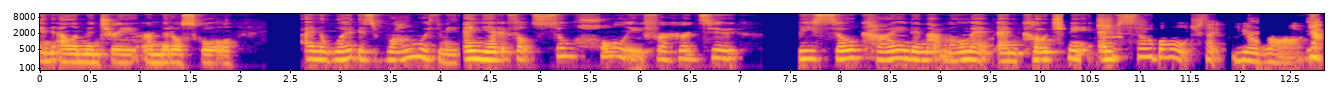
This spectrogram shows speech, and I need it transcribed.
in elementary or middle school. And what is wrong with me? And yet it felt so holy for her to be so kind in that moment and coach me. And she was so bold. She's like, You're wrong. Yeah,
